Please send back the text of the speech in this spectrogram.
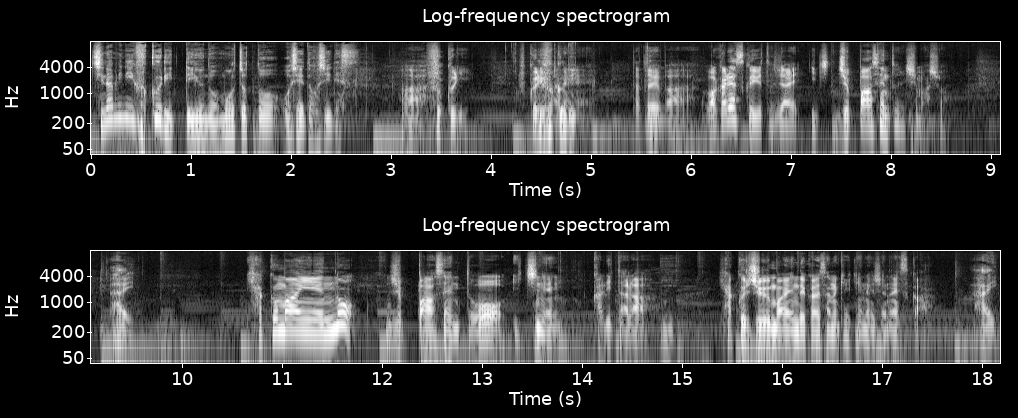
ちなみに複利っていうのをもうちょっと教えてほしいです。ああ複利。複利は複利。ね例えば分かりやすく言うとじゃあ1 10%にしましょはい、う100万円の10%を1年借りたらうん。110万円で返さなきゃいけないじゃないですか。はい。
